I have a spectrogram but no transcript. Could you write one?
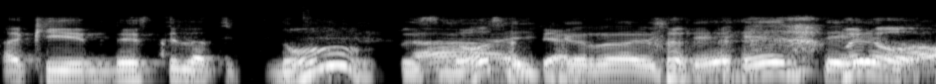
aquí en este latino? No, pues no, Santiago. Qué, gente. bueno,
